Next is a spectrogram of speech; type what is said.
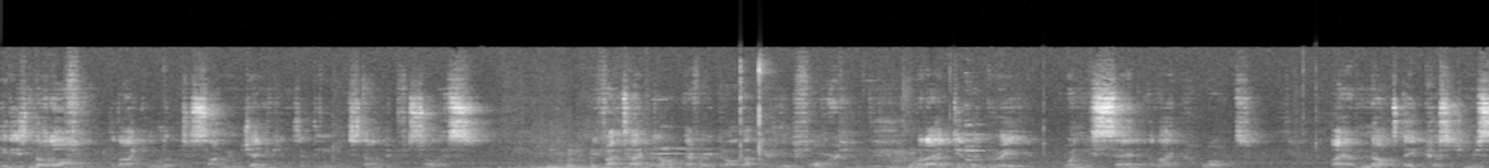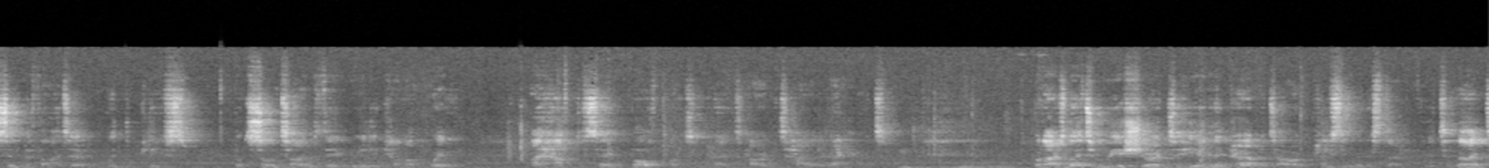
It is not often that I can look to Simon Jenkins of the Evening Standard for solace. In fact, I don't ever recall that the forward. But I do agree when he said, and I quote, I am not a customer sympathiser with the police, but sometimes they really cannot win. I have to say both points he made are entirely accurate. but I was later reassured to hear Nick Herbert, our policing minister, here tonight,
